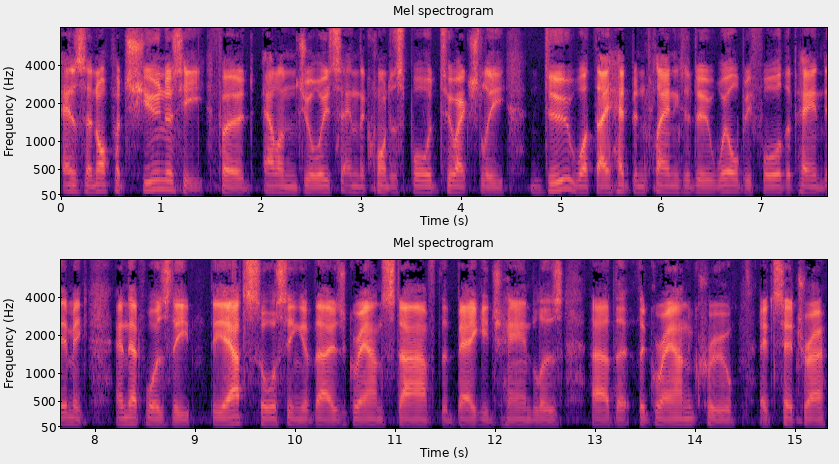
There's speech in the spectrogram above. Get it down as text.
as an opportunity for Alan Joyce and the Qantas board to to actually do what they had been planning to do well before the pandemic, and that was the, the outsourcing of those ground staff, the baggage handlers, uh, the, the ground crew, etc.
